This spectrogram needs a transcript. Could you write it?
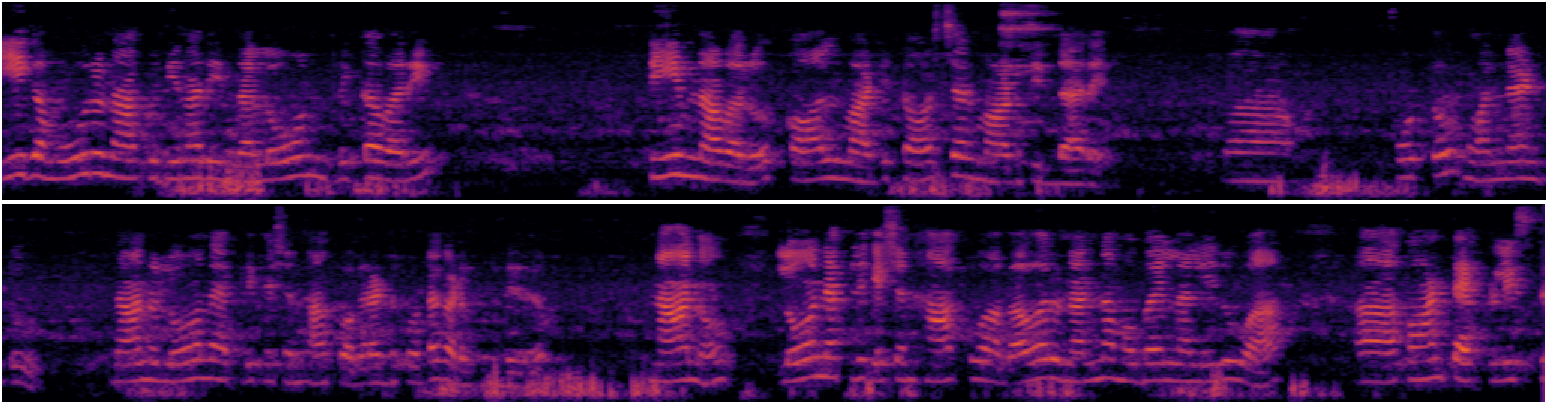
ಈಗ ಮೂರು ನಾಲ್ಕು ದಿನದಿಂದ ಲೋನ್ ರಿಕವರಿ ಟೀಮ್ನವರು ಕಾಲ್ ಮಾಡಿ ಟಾರ್ಚರ್ ಮಾಡುತ್ತಿದ್ದಾರೆ. ಫೋಟೋ ಒನ್ ಆ್ಯಂಡ್ ಟು ನಾನು ಲೋನ್ ಅಪ್ಲಿಕೇಶನ್ ಹಾಕುವಾಗ ಎರಡು ಫೋಟೋ ಕಡ್ಕೊಂಡಿದ್ದೆ ನಾನು ಲೋನ್ ಅಪ್ಲಿಕೇಶನ್ ಹಾಕುವಾಗ ಅವರು ನನ್ನ ಮೊಬೈಲ್ನಲ್ಲಿರುವ ಕಾಂಟ್ಯಾಕ್ಟ್ ಲಿಸ್ಟ್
